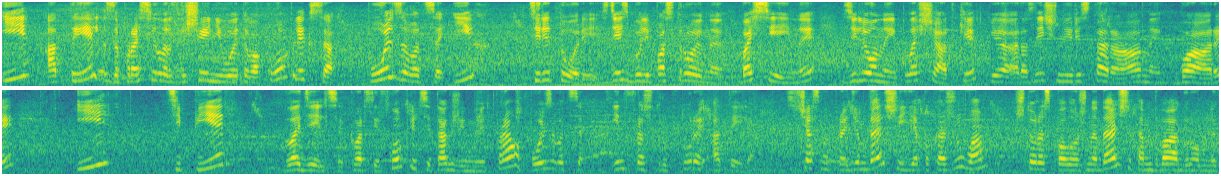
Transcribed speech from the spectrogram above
И отель запросил разрешение у этого комплекса пользоваться их территорией. Здесь были построены бассейны, зеленые площадки, различные рестораны, бары. И теперь владельцы квартир в комплексе также имеют право пользоваться инфраструктурой отеля. Сейчас мы пройдем дальше, и я покажу вам, что расположено дальше. Там два огромных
